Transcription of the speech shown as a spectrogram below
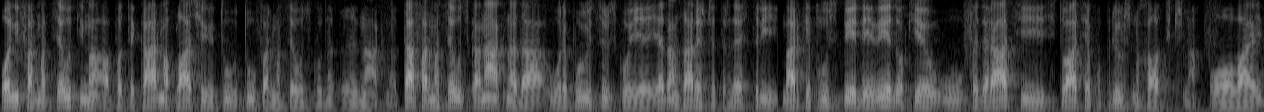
oni farmaceutima, apotekarima plaćaju tu, tu farmaceutsku e, naknadu. Ta farmaceutska naknada u Republike Srpskoj je 1,43 marke plus PDV, dok je u federaciji situacija poprilično haotična. Ovaj,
